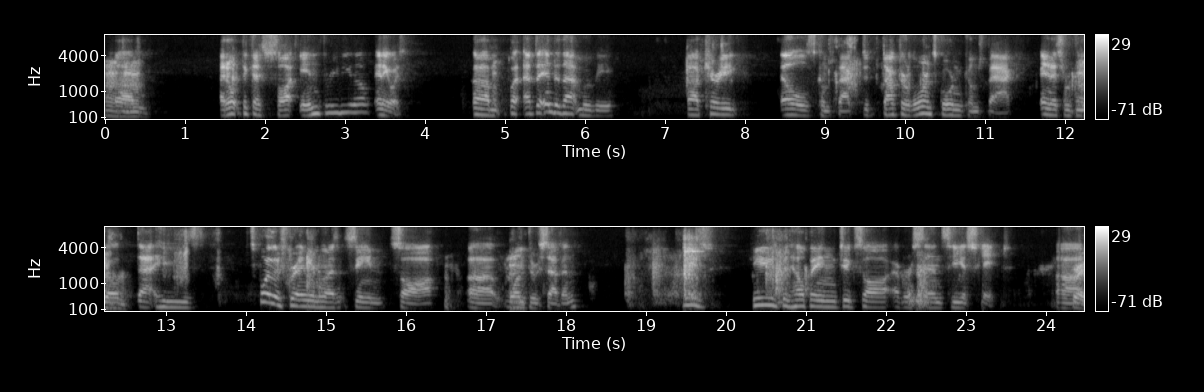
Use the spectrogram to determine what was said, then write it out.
Mhm. Um, I don't think I saw it in 3D though. Anyways, um, but at the end of that movie, uh, Cary Elwes comes back. Dr. Lawrence Gordon comes back, and it's revealed that he's spoilers for anyone who hasn't seen Saw uh, one through seven. He's he's been helping Jigsaw ever since he escaped. Um, Right.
